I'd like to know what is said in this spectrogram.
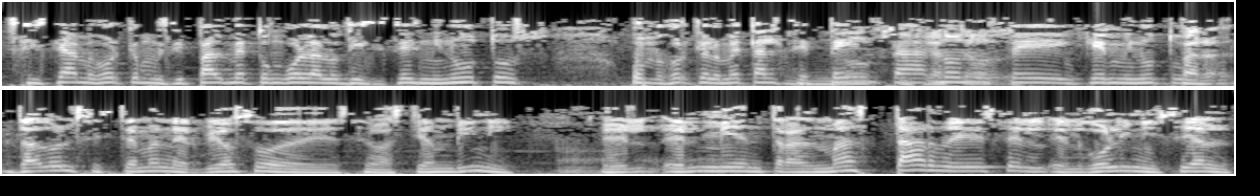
si sea mejor que Municipal meta un gol a los 16 minutos o mejor que lo meta al 70, no, no, sé en qué minuto. dado el sistema nervioso de Sebastián Vini, ah. él, mientras más tarde es el, gol inicial,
